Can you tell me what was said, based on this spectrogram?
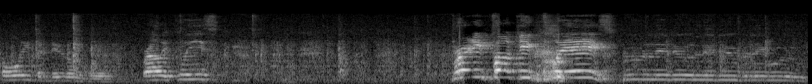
Holy badoodle doo. Riley, please. Pretty fucking please! Doodly doodly doobly woo.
